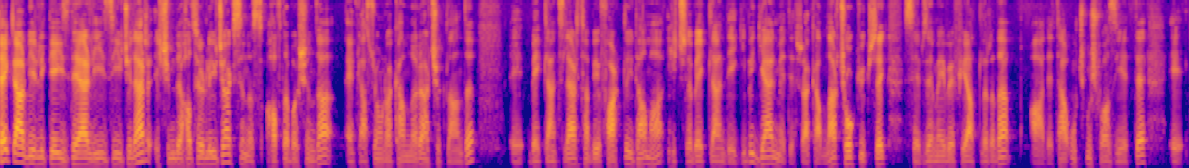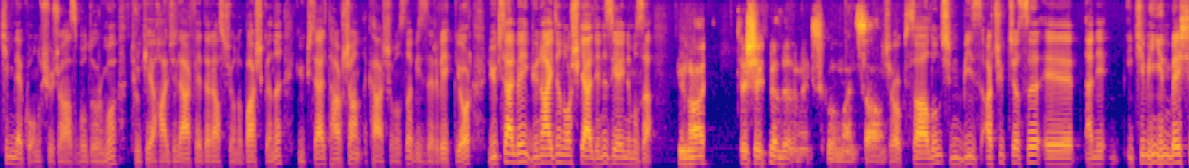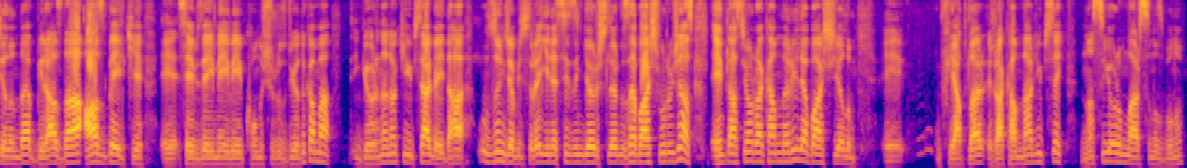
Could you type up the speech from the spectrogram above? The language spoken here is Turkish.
Tekrar birlikteyiz değerli izleyiciler. Şimdi hatırlayacaksınız hafta başında enflasyon rakamları açıklandı. E, beklentiler tabii farklıydı ama hiç de beklendiği gibi gelmedi. Rakamlar çok yüksek. Sebze meyve fiyatları da adeta uçmuş vaziyette. E, kimle konuşacağız bu durumu? Türkiye Halciler Federasyonu Başkanı Yüksel Tavşan karşımızda bizleri bekliyor. Yüksel Bey günaydın, hoş geldiniz yayınımıza. Günaydın. Teşekkür ederim. Eksik olmayın. Sağ olun. Çok sağ olun. Şimdi biz açıkçası e, hani 2025 yılında biraz daha az belki e, sebzeyi meyveyi konuşuruz diyorduk ama görünen o ki Yüksel Bey daha uzunca bir süre yine sizin görüşlerinize başvuracağız. Enflasyon rakamlarıyla başlayalım. E, fiyatlar, rakamlar yüksek. Nasıl yorumlarsınız bunu?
